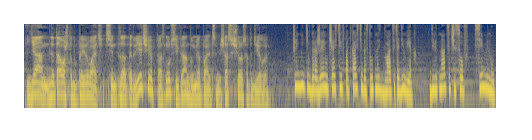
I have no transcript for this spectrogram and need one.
Я для того, чтобы прервать синтезатор речи, коснулся экрана двумя пальцами. Сейчас еще раз это делаю. Членники в гараже и участие в подкасте «Доступность 21 век». 19 часов, 7 минут.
